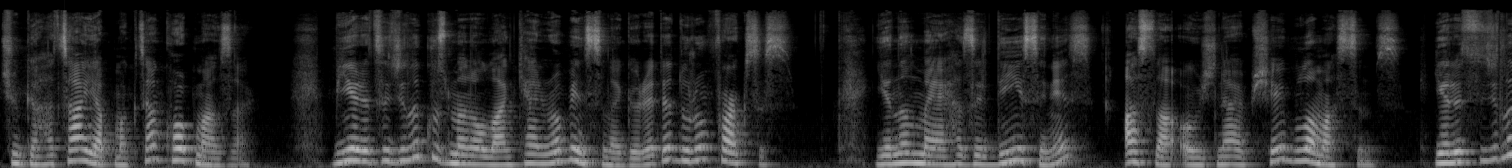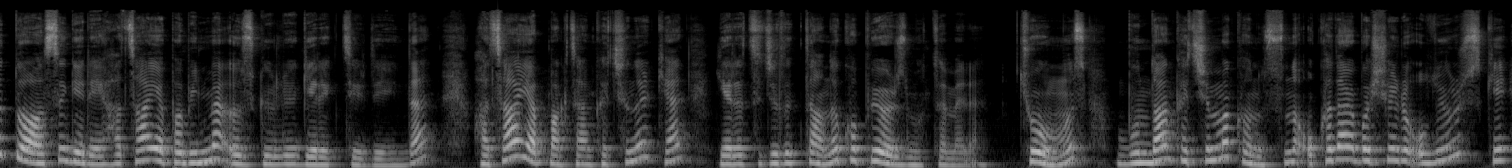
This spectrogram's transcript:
Çünkü hata yapmaktan korkmazlar. Bir yaratıcılık uzmanı olan Ken Robinson'a göre de durum farksız. Yanılmaya hazır değilseniz asla orijinal bir şey bulamazsınız. Yaratıcılık doğası gereği hata yapabilme özgürlüğü gerektirdiğinden hata yapmaktan kaçınırken yaratıcılıktan da kopuyoruz muhtemelen. Çoğumuz bundan kaçınma konusunda o kadar başarılı oluyoruz ki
